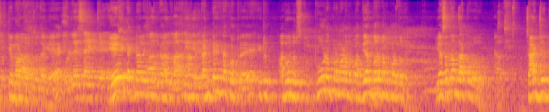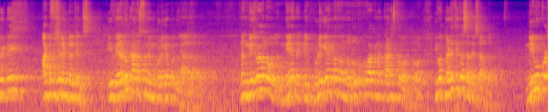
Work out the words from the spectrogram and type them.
ಸೃಷ್ಟಿ ಮಾಡೋದ್ರ ಜೊತೆಗೆ ಒಳ್ಳೆ ಸಾಹಿತ್ಯ. ಎ ಟೆಕ್ನಾಲಜಿ ಮುಖಾಂತರ ನಾನು ಕಂಟೆಂಟ್ನ ಕೊಟ್ರೆ ಇಟ್ ಅದೊಂದು ಪೂರ್ಣ ಪ್ರಮಾಣದ ಪದ್ಯ ಬರೋದು ನಮ್ಗೆ ಕೊಡ್ತದೆ. ಹೆಸರು ನಮ್ದು ಹಾಕೋಬಹುದು chat G P T artificial intelligence ಇವೆರಡೂ ಕಾಣಿಸ್ತು ನಿಮ್ ಗುಳಿಗೆ ಬಗ್ಗೆ. ನಂಗೆ ನಿಜವಾಗ್ಲೂ ನೇರ ನೀವು ಗುಳಿಗೆ ಅನ್ನೋದು ಒಂದು ರೂಪಕವಾಗಿ ನಂಗೆ ಕಾಣಿಸ್ತಾ ಹೊರತು ಇವತ್ತು ನಡೀತಿದೆ ಸತೀಶ್ ಸರ್ ಅದು ನೀವು ಕೂಡ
